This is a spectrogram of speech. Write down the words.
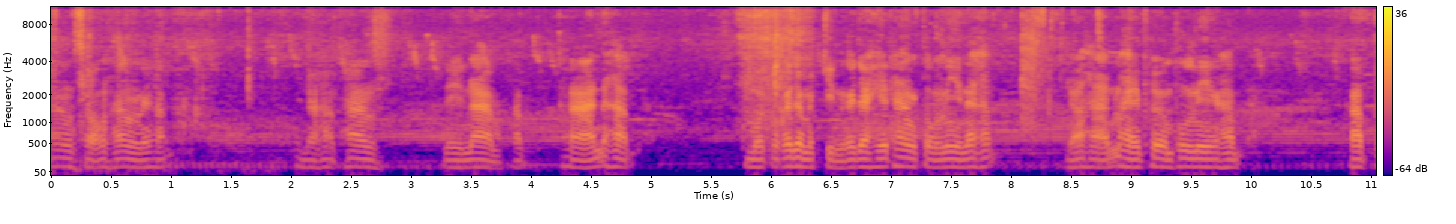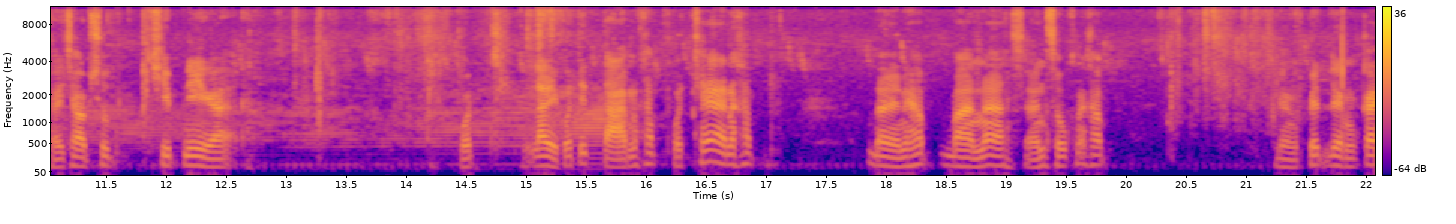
หั่งสองหั่งเลยครับนะครับหั่งในน้ำครับอาหารนะครับ หมดก็จะมากินก็จะเฮ็ดหั่งตรงนี้นะครับ เดี๋ยวอาหารมาให้เพิ่มพรุ่งนี้ครับ ครับใครชอบชุบชิปนี่ก็กดไลค์กดติดตามนะครับกดแชร์นะครับ ได้นะครับบ้านหน้าแสนสุขนะครับเลี้ยงเป็ดเลี้ยงไก่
